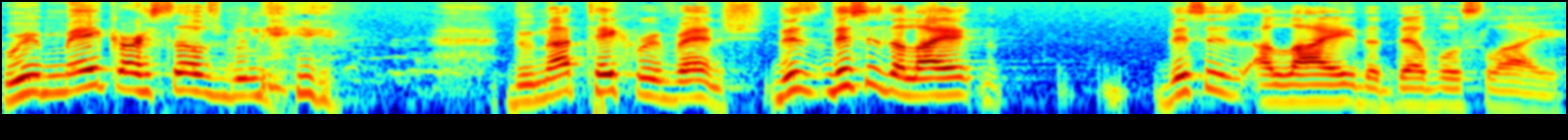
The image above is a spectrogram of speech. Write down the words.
We make ourselves believe. Do not take revenge. This, this is the lie. This is a lie, the devil's lie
